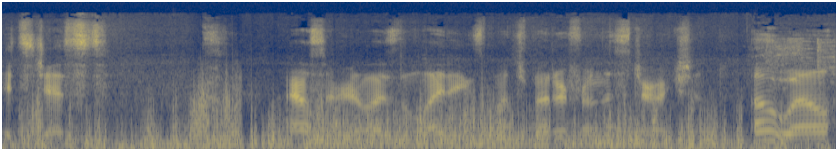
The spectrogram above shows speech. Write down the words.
It's just, I also realized the lighting's much better from this direction. Oh well.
